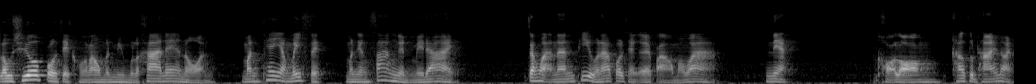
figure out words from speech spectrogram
เราเชื่อว่าโปรเจกต์ของเรามันมีมูลค่าแน่นอน มันแค่ยังไม่เสร็จมันยังสร้างเงินไม่ได้ จังหวะนั้นพี่หัวหน้าโปรเจกต์เอ่ยปากออกมาว่า เนี่ยขอลองครั้งสุดท้ายหน่อย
